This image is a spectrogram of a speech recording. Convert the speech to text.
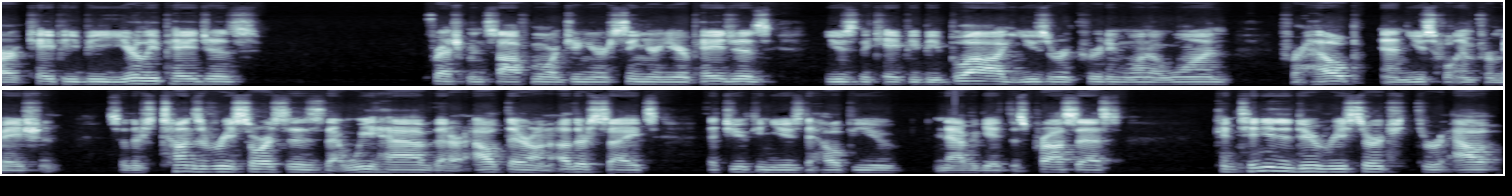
our KPB yearly pages, freshman, sophomore, junior, senior year pages. Use the KPB blog, User Recruiting 101 for help and useful information. So there's tons of resources that we have that are out there on other sites that you can use to help you navigate this process. Continue to do research throughout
